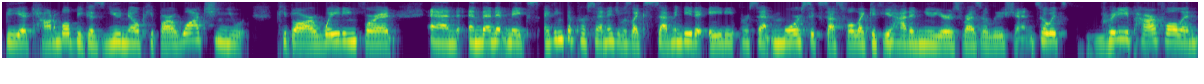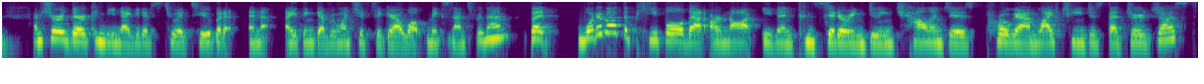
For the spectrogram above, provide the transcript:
be accountable because you know people are watching you, people are waiting for it. And, and then it makes, I think the percentage was like 70 to 80% more successful. Like if you had a New Year's resolution. So it's mm-hmm. pretty powerful. And I'm sure there can be negatives to it too, but, and I think everyone should figure out what makes sense for them. But what about the people that are not even considering doing challenges, program, life changes that you're just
